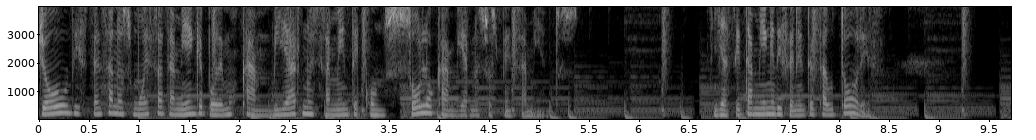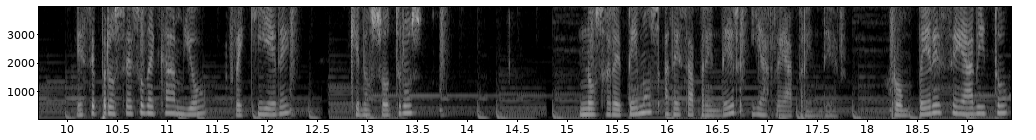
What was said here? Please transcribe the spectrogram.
Joe Dispensa nos muestra también que podemos cambiar nuestra mente con solo cambiar nuestros pensamientos. Y así también en diferentes autores. Ese proceso de cambio requiere que nosotros nos retemos a desaprender y a reaprender, romper ese hábito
